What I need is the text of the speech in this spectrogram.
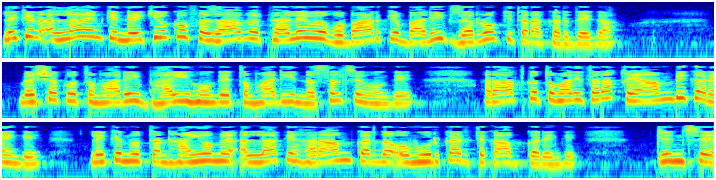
لیکن اللہ ان کی نیکیوں کو فضا میں پھیلے ہوئے غبار کے باریک ذروں کی طرح کر دے گا۔ بے شک وہ تمہارے بھائی ہوں گے، تمہاری نسل سے ہوں گے۔ رات کو تمہاری طرح قیام بھی کریں گے، لیکن وہ تنہائیوں میں اللہ کے حرام کردہ امور کا ارتقاب کریں گے، جن سے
